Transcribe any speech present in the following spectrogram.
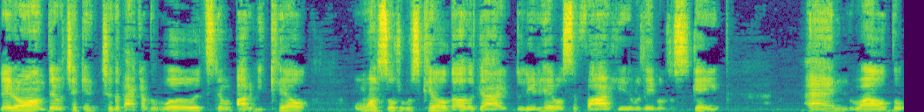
later on, they were taken to the back of the woods. They were about to be killed. One soldier was killed. The other guy, the lead hero, survived. He was able to escape. And while the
